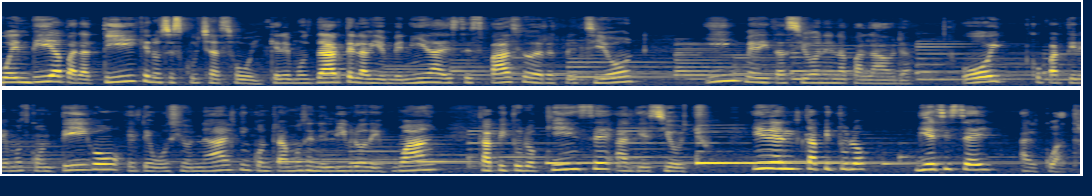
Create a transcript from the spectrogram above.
Buen día para ti que nos escuchas hoy. Queremos darte la bienvenida a este espacio de reflexión y meditación en la palabra. Hoy compartiremos contigo el devocional que encontramos en el libro de Juan, capítulo 15 al 18 y del capítulo 16 al 4.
